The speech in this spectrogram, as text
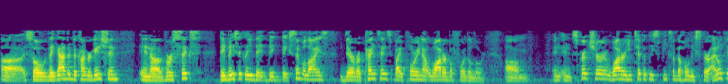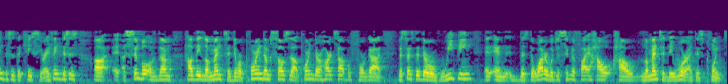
Uh, so they gathered the congregation in uh, verse 6. They basically they, they, they symbolize their repentance by pouring out water before the Lord. Um, in, in Scripture, water typically speaks of the Holy Spirit. I don't think this is the case here. I think this is uh, a symbol of them, how they lamented. They were pouring themselves out, pouring their hearts out before God. In the sense that they were weeping, and, and the, the water would just signify how, how lamented they were at this point.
